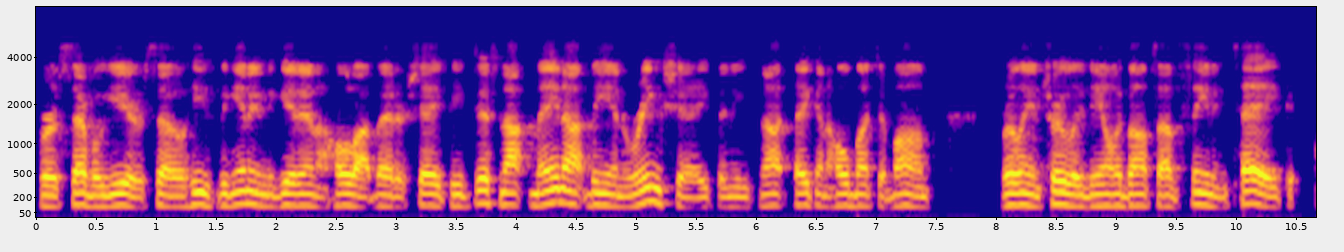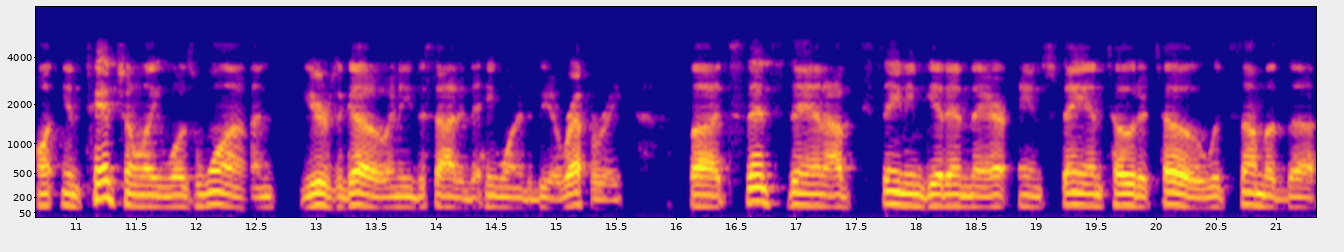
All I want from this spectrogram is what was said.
for several years, so he's beginning to get in a whole lot better shape. He just not may not be in ring shape, and he's not taking a whole bunch of bumps. Really and truly, the only bumps I've seen him take on, intentionally was one years ago, and he decided that he wanted to be a referee. But since then, I've seen him get in there and stand toe to toe with some of the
